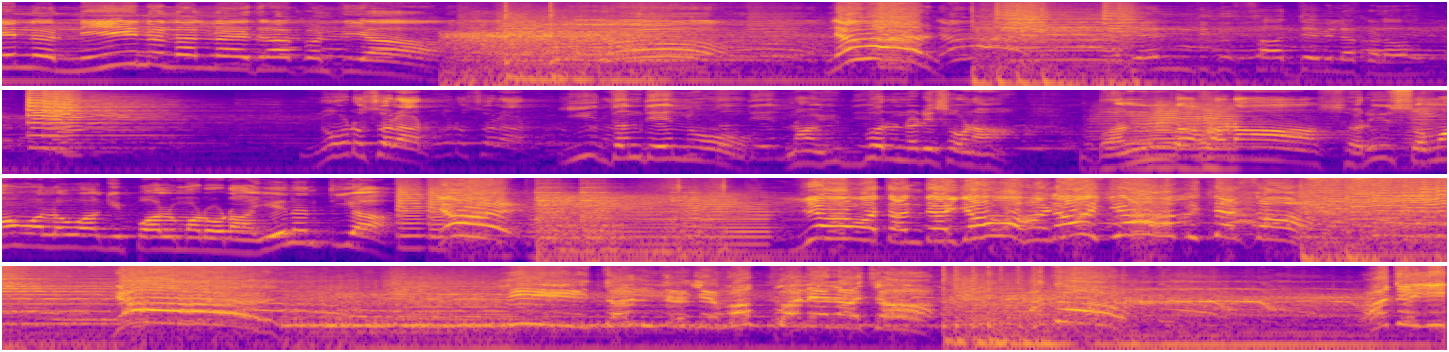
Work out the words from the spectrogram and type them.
ಇನ್ನು ನೀನು ನನ್ನ ಎದುರು ಹಾಕೊಂತೀಯ? ಎಂದಿಗೂ ಸಾಧ್ಯವಿಲ್ಲ ಕಣ. ನೋಡು ಸೊಲಾರ್ ಈ ದಂಧೆಯನ್ನು ನಾವು ಇಬ್ಬರು ನಡೆಸೋಣ. ಬಂದ ಹಣ ಸರಿ ಸಮವಲವಾಗಿ ಪಾಲು ಮಾಡೋಣ. ಏನಂತೀಯ! ಯಾವ ತಂದೆ ಯಾವ ಹಣ ಯಾವ ಬಿಸ್ನೆಸ್ ಈ ಈ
